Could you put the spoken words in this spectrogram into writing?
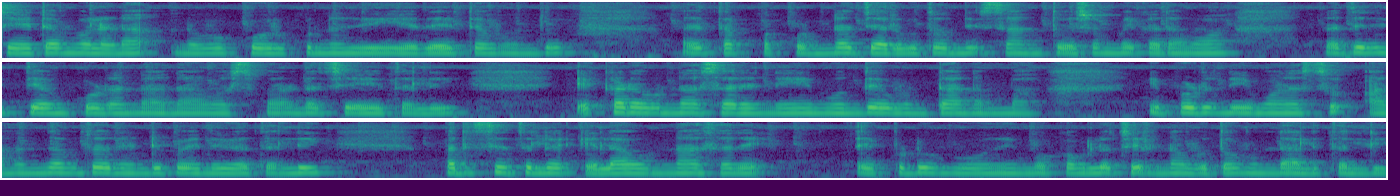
చేయటం వలన నువ్వు కోరుకున్నది ఏదైతే ఉందో అది తప్పకుండా జరుగుతుంది. సంతోషమే కదమ్మా. ప్రతినిత్యం కూడా నా నామస్మరణ చేయి తల్లి. ఎక్కడ ఉన్నా సరే నీ ముందే ఉంటానమ్మా. ఇప్పుడు నీ మనసు ఆనందంతో నిండిపోయింది కదా తల్లి. పరిస్థితులు ఎలా ఉన్నా సరే ఎప్పుడు నీ ముఖంలో చిరునవ్వుతో ఉండాలి తల్లి.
